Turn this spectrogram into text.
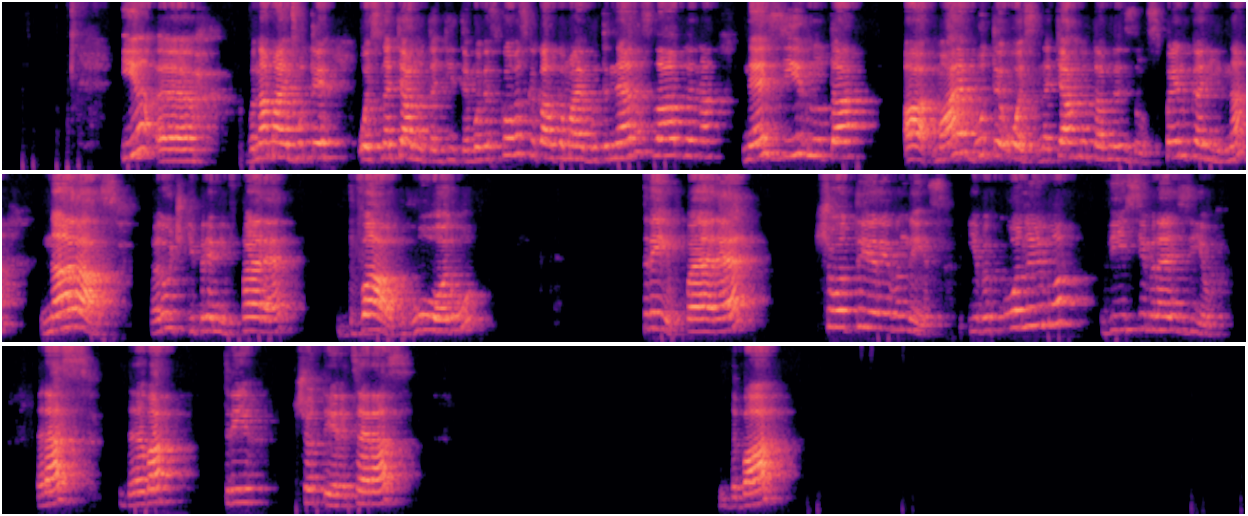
І е, вона має бути ось натягнута, діти. Обов'язково скакалка має бути не розслаблена, не зігнута, а має бути ось натягнута внизу. Спинка рівна. На раз. Ручки прямі вперед. Два вгору. Три вперед. Чотири вниз. І виконуємо вісім разів. Раз, два, три, чотири. Це раз. Два.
